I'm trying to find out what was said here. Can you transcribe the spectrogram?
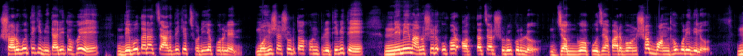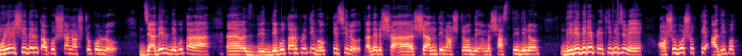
স্বর্গ থেকে বিতাড়িত হয়ে দেবতারা চারদিকে ছড়িয়ে পড়লেন। মহিষাসুর তখন পৃথিবীতে নেমে মানুষের উপর অত্যাচার শুরু করল, যজ্ঞ, পূজা, পার্বণ সব বন্ধ করে দিল। মুনি ঋষিদের তপস্যা নষ্ট করল। যাদের দেবতারা দেবতার প্রতি ভক্তি ছিল, তাদের শান্তি নষ্ট শাস্তি দিল। ধীরে ধীরে পৃথিবী জুড়ে অশুভ শক্তি আধিপত্য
